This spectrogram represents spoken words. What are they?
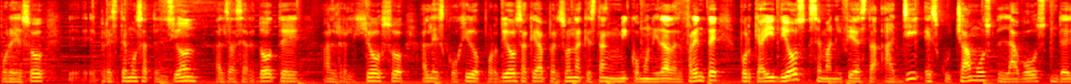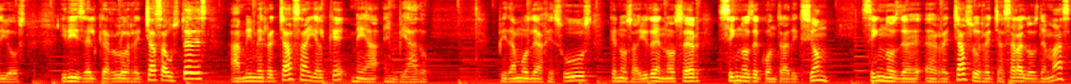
Por eso eh, prestemos atención al sacerdote, al religioso, al escogido por Dios, aquella persona que está en mi comunidad al frente, porque ahí Dios se manifiesta. Allí escuchamos la voz de Dios. Y dice, el que lo rechaza a ustedes, a mí me rechaza y al que me ha enviado. Pidámosle a Jesús que nos ayude a no ser signos de contradicción, signos de eh, rechazo y rechazar a los demás,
